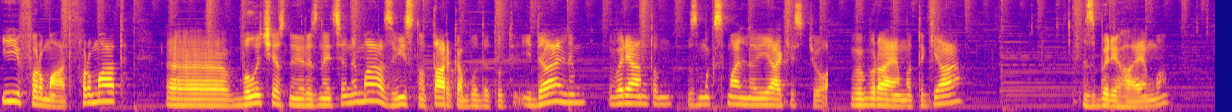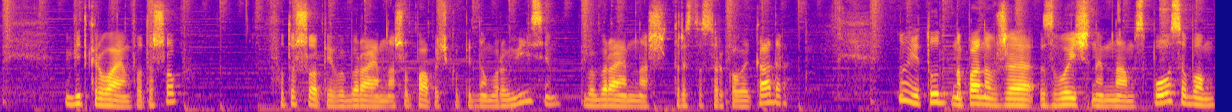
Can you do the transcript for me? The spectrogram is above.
І формат. Формат е, величезної різниці нема. Звісно, тарка буде тут ідеальним варіантом з максимальною якістю. Вибираємо TGA, зберігаємо, відкриваємо Photoshop. В Photoshop вибираємо нашу папочку під номером 8, вибираємо наш 340 кадр. Ну і тут, напевно, вже звичним нам способом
